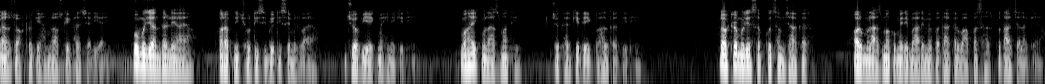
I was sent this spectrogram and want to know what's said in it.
मैं उस डॉक्टर के हमरा उसके घर चली आई। वो मुझे अंदर ले आया और अपनी छोटी सी बेटी से मिलवाया, जो अभी एक महीने की थी। वहाँ एक मुलाजमा थी, जो घर की देखभाल करती थी। डॉक्टर मुझे सब कुछ समझाकर और मुलाजमा को मेरे बारे में बताकर वापस अस्पताल चला गया।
